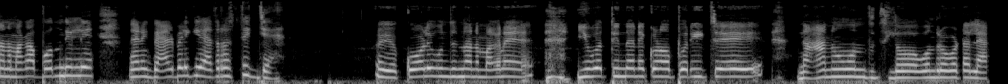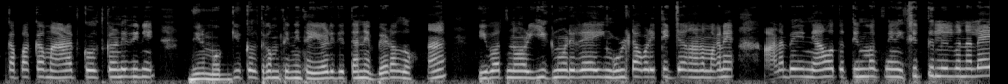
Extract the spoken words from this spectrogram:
ನನ್ನ ಮಗ ಬಂದಿಲ್ಲಿ, ನನಗ್ ಬೆಳ ಬೆಳಿಗ್ಗೆ ಎದುರಿಸ್ತಿದ್ದೆ. ಅಯ್ಯೋ, ಕೋಳಿ ಹುಂಜ ನನ್ನ ಮಗನೇ. ಇವತ್ತಿಂದಾನೆ ಕಣೋ ಪರೀಕ್ಷೆ ನಾನು ಒಂದು ಸ್ಲೋ- ಒಂದ್ರ ಒಟ್ಟ ಅಕ್ಕ ಪಕ್ಕ ಮಾಡದ್ ಕಲ್ತ್ಕೊಂಡಿದೀನಿ ನೀನ್ ಮೊಗ್ಗಿ ಕಲ್ತ್ಕೊಂತೀನಿ ಅಂತ ಹೇಳಿದೆ ತಾನೆ, ಬೇಡಲ್ಲು, ಆ? ಇವತ್ ನೋಡಿ, ಈಗ ನೋಡಿದ್ರೆ ಹಿಂಗ್ ಉಲ್ಟಾ ಹೊಡಿತಿದ್ದ ನನ್ನ ಮಗನೇ. ಅಣಬೆ ಇನ್ಯಾವತ್ತು ತಿಮ್ಮಕ್ ನೀನ್ ಸಿಕ್ತಿರ್ಲಿಲ್ವನಲ್ಲೇ?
